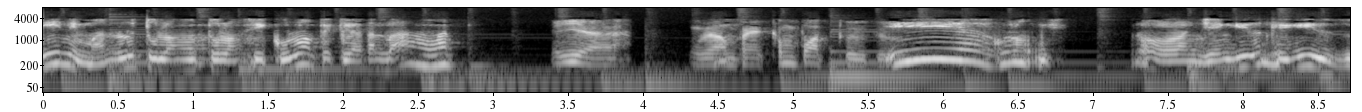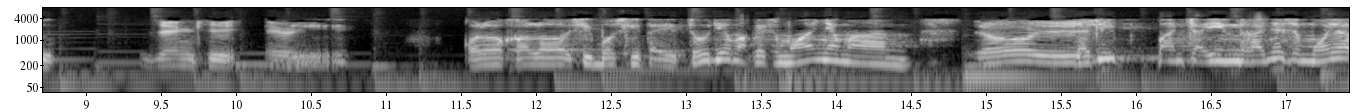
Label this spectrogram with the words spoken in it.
ini man lu tulang tulang siku lu sampai kelihatan banget. Iya. Gue sampai kempot tuh. tuh. Iya, gue bilang ih lu orang jengki kan kayak gitu tuh. Jengki. Yoi. Ih. Kalau kalau si bos kita itu dia pakai semuanya man. Yoi. Jadi panca inderanya semuanya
